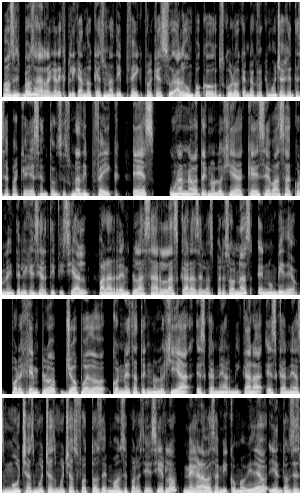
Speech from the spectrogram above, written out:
Vamos a, vamos a arrancar explicando qué es una deepfake, porque es algo un poco oscuro que no creo que mucha gente sepa qué es. Entonces, una deepfake es una nueva tecnología que se basa con la inteligencia artificial para reemplazar las caras de las personas en un video. Por ejemplo, yo puedo con esta tecnología escanear mi cara, escaneas muchas, muchas, muchas fotos de Monse, por así decirlo, me grabas a mí como video y entonces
